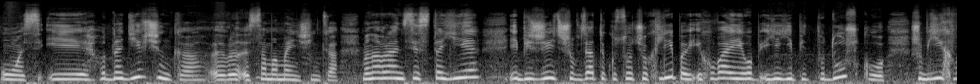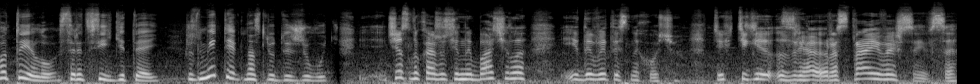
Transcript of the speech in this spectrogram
Ось, і одна дівчинка, е, сама меншенька, вона вранці стає і біжить, щоб взяти кусочок хліба і ховає його її під подушку, щоб їй хватило серед всіх дітей. Розумієте, як в нас люди живуть? Чесно кажучи, не бачила і дивитись не хочу. Тільки зря розстраюєшся і все.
